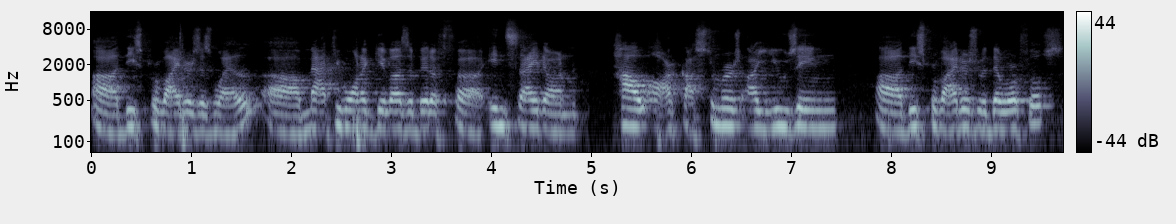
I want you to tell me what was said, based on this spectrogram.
uh, these providers as well. Uh, Matt, you want to give us a bit of uh, insight on how our customers are using uh, these providers with their workflows?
